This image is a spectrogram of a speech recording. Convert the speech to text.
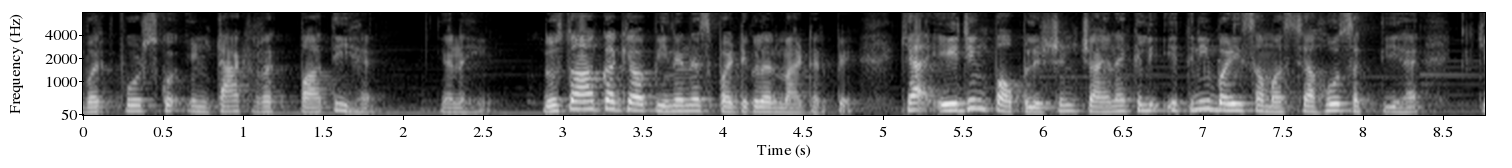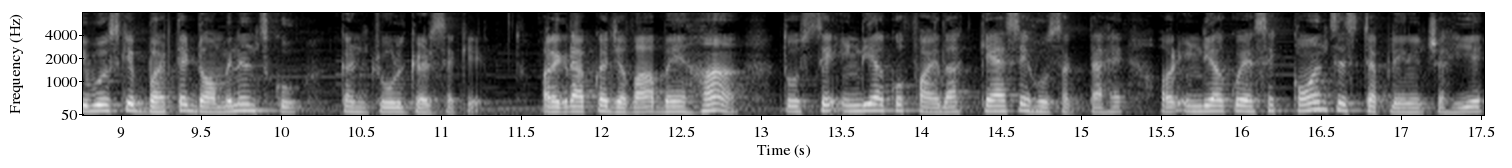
वर्कफोर्स को इंटैक्ट रख पाती है या नहीं। दोस्तों, आपका क्या ओपिनियन है इस पर्टिकुलर मैटर पे? क्या एजिंग पॉपुलेशन चाइना के लिए इतनी बड़ी समस्या हो सकती है कि वो उसके बढ़ते डोमिनेंस को कंट्रोल कर सके? और अगर आपका जवाब है हाँ तो उससे इंडिया को फ़ायदा कैसे हो सकता है? और इंडिया को ऐसे कौन से स्टेप लेने चाहिए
